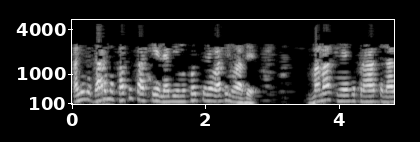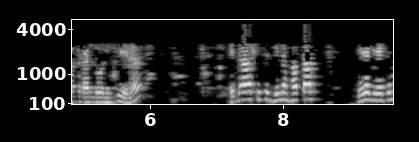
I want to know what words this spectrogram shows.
අනිත් ධර්ම කතිකත්වය ලැබීම කොච්චර වටිනවද? මමත් මේක ප්‍රාර්ථනා කරන්න ඕනේ කියලා එදා සිට දින හතක් හේලියටම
